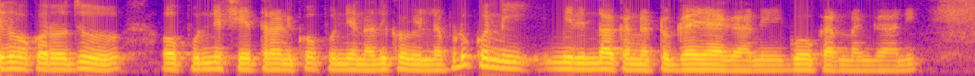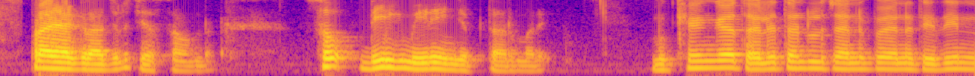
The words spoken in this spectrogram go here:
ఏదో ఒక రోజు ఓ పుణ్యక్షేత్రానికో పుణ్య నదికో వెళ్ళినప్పుడు కొన్ని మీరు ఇందాక అన్నట్టు గయా కానీ గోకర్ణం కానీ ప్రయాగరాజులు చేస్తూ ఉంటారు. సో దీనికి మీరేం చెప్తారు మరి? ముఖ్యంగా తల్లిదండ్రులు చనిపోయిన తిథిని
